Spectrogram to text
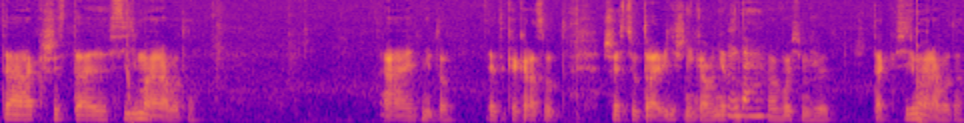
Так, шестая, седьмая работа. А, это не то. Это как раз вот 6 утра, видишь, никого нету, Да. а 8 уже. Так, седьмая работа.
